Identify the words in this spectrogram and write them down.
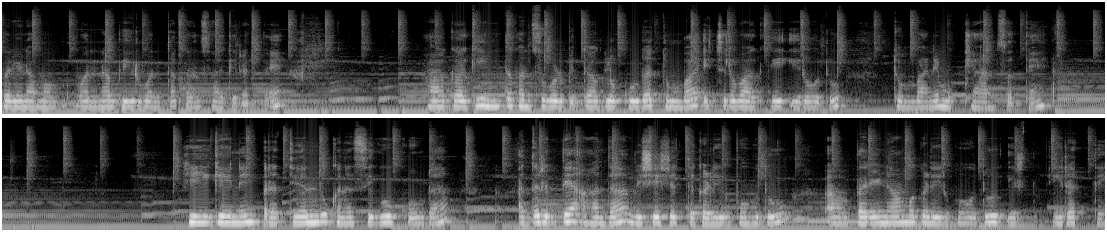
ಪರಿಣಾಮವನ್ನು ಬೀರುವಂಥ ಕನಸಾಗಿರುತ್ತೆ. ಹಾಗಾಗಿ ಇಂಥ ಕನಸುಗಳು ಬಿದ್ದಾಗಲೂ ಕೂಡ ತುಂಬ ಎಚ್ಚರವಾಗಿ ಇರೋದು ತುಂಬಾ ಮುಖ್ಯ ಅನಿಸುತ್ತೆ. ಹೀಗೇನೆ ಪ್ರತಿಯೊಂದು ಕನಸಿಗೂ ಕೂಡ ಅದರದ್ದೇ ಆದ ವಿಶೇಷತೆಗಳಿರಬಹುದು ಪರಿಣಾಮಗಳಿರಬಹುದು ಇರ್, ಇರುತ್ತೆ.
